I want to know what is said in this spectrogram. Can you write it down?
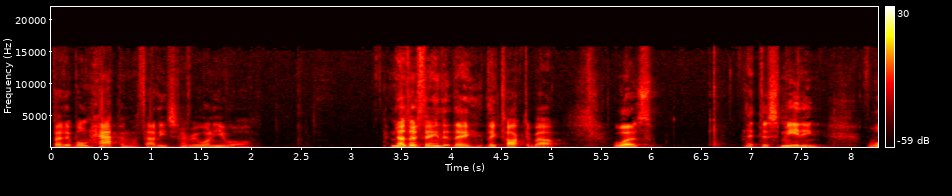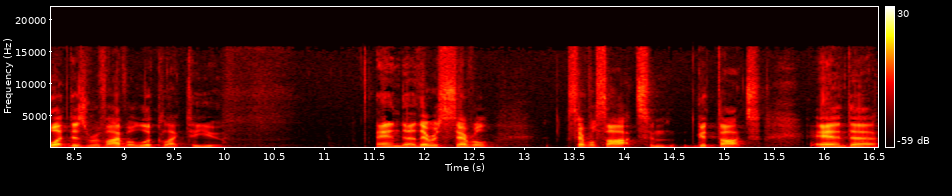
But it won't happen without each and every one of you all. Another thing that they, they talked about was at this meeting what does revival look like to you? And uh, there was several, several thoughts and good thoughts. And uh,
